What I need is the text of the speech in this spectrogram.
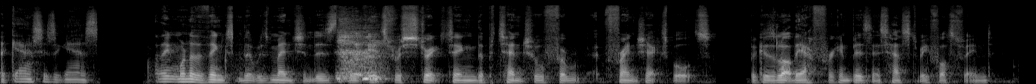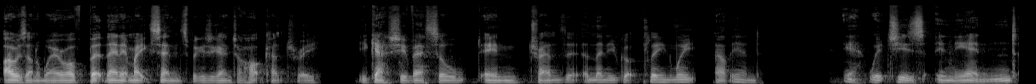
a gas is a gas. I think one of the things that was mentioned is that it's restricting the potential for French exports because a lot of the African business has to be phosphined. I was unaware of, but then it makes sense because you're going to a hot country, you gas your vessel in transit, and then you've got clean wheat out the end. Yeah, which is in the end,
